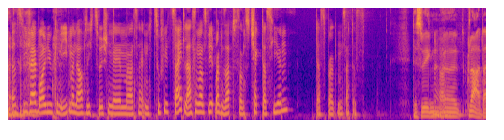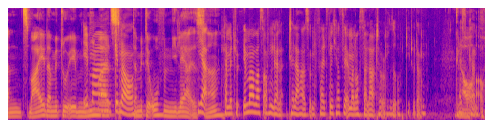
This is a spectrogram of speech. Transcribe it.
das ist wie beim All You Can Eat, man darf sich zwischen den Mahlzeiten nicht zu viel Zeit lassen, sonst wird man satt, sonst checkt das Hirn, dass man satt ist. Deswegen, Ja. äh, klar, dann zwei, damit du eben Immer, niemals, genau. damit der Ofen nie leer ist. Ja, Ne? damit du immer was auf dem Teller- hast und falls nicht, hast du ja immer noch Salate und so, die du dann Genau. essen kannst. Auch.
